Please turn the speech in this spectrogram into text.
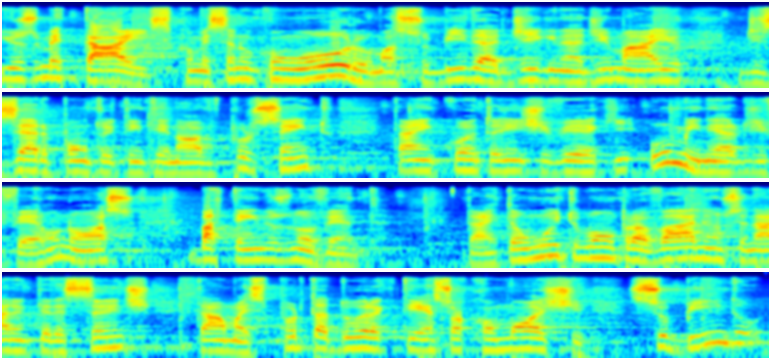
e os metais, começando com ouro, uma subida digna de maio de 0,89%, tá? enquanto a gente vê aqui o minério de ferro nosso batendo os 90. Tá? Então, muito bom para Vale, um cenário interessante. Tá? Uma exportadora que tem a sua commodity subindo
